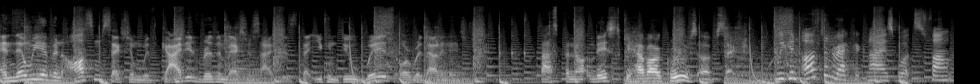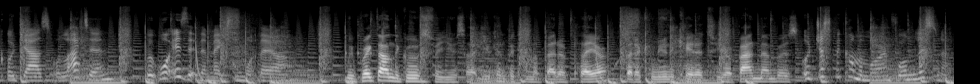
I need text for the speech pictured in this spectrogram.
And then we have an awesome section with guided rhythm exercises that you can do with or without an instrument. Last but not least, we have our Grooves of section. We can often recognize what's funk or jazz or Latin, but what is it that makes them what they are? We break down the grooves for you so that you can become a better player, better communicator to your band members, or just become a more informed listener.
